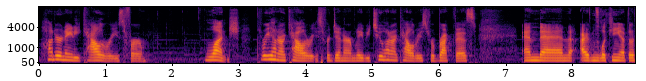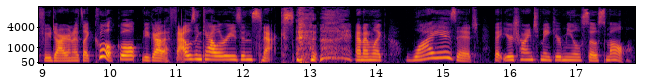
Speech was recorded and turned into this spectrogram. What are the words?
180 calories for lunch, 300 calories for dinner, maybe 200 calories for breakfast. And then I'm looking at their food diary and I like, cool, cool. You got a thousand calories in snacks. and I'm like, why is it that you're trying to make your meals so small?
